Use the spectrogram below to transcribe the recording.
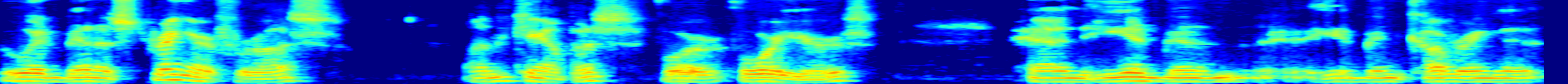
who had been a stringer for us on the campus for four years, and he had been he had been covering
